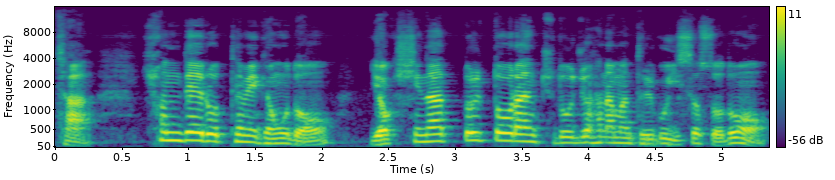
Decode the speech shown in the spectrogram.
자, 현대 로템의 경우도 역시나 똘똘한 주도주 하나만 들고 있었어도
